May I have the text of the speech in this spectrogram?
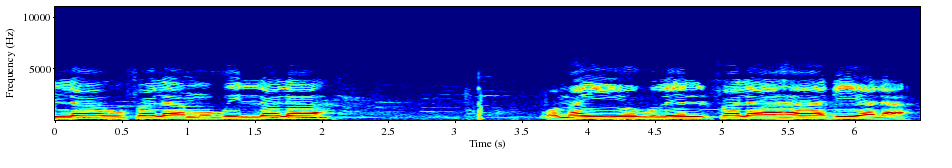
الله فلا مضل له ومن يضلل فلا هادي له.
